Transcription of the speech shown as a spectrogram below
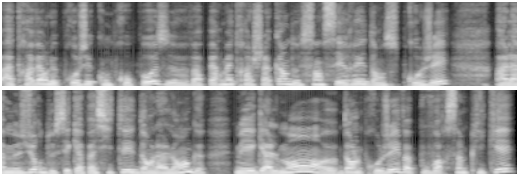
à travers le projet qu'on propose, euh, va permettre à chacun de s'insérer dans ce projet à la mesure de ses capacités dans la langue, mais également euh, dans le projet, il va pouvoir s'impliquer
